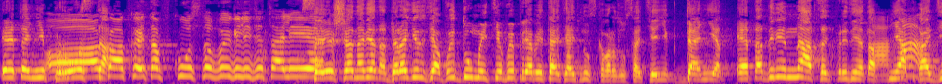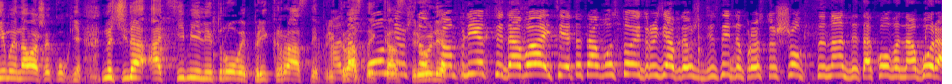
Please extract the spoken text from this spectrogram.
Это не А, просто... как это вкусно выглядит, Олег. Совершенно верно. Дорогие друзья, вы думаете, вы приобретаете одну сковороду сотейник? Да нет, это 12 предметов, необходимые на вашей кухне. Начиная от 7-литровой прекрасной, прекрасной а кастрюли. Что в комплекте давайте, это того стоит, друзья, потому что действительно просто шок цена для такого набора.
